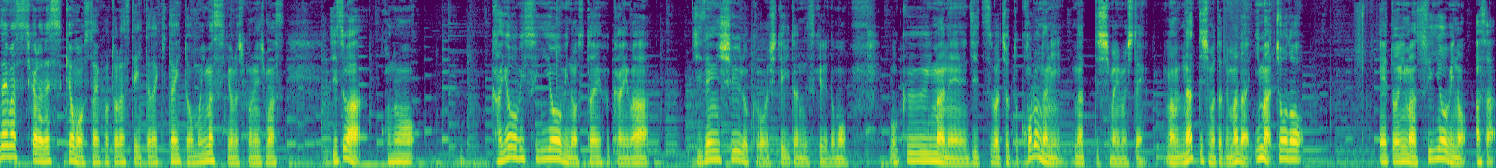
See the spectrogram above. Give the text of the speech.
ざいます。力です。今日もスタイフを取らせていただきたいと思います。よろしくお願いします。実はこの火曜日水曜日のスタイフ会は事前収録をしていたんですけれども僕今ね実はちょっとコロナになってしまいましてまあなってしまったってまだ今ちょうどえっ、ー、と今水曜日の朝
